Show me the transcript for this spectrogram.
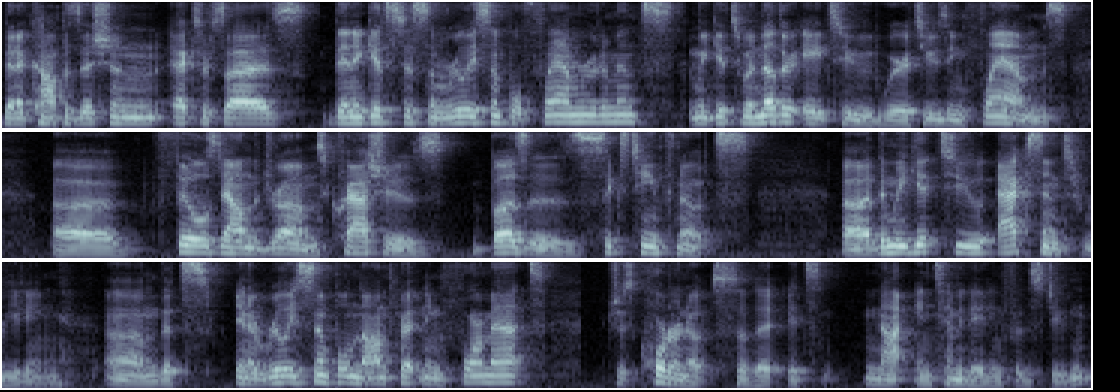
Then a composition exercise. Then it gets to some really simple flam rudiments. And we get to another etude where it's using flams, uh, fills down the drums, crashes, buzzes, 16th notes. Uh, then we get to accent reading. Um, that's in a really simple, non-threatening format, just quarter notes so that it's not intimidating for the student.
